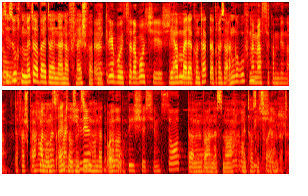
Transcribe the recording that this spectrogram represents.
Sie suchten Mitarbeiter in einer Fleischfabrik. Wir haben bei der Kontaktadresse angerufen. Da versprach man uns 1700 Euro. Dann waren es nur 1200.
